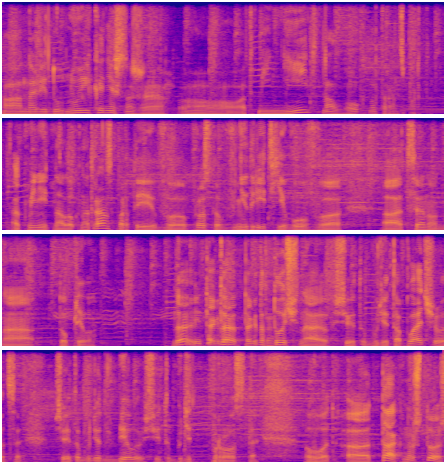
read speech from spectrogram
а, на виду. Ну и, конечно же, э, отменить налог на транспорт. Отменить налог на транспорт и в, просто внедрить его в а, цену на топливо. Да, и тогда, Да, тогда да. точно все это будет оплачиваться, все это будет в белую, все это будет просто. Вот. А, так, ну что ж,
